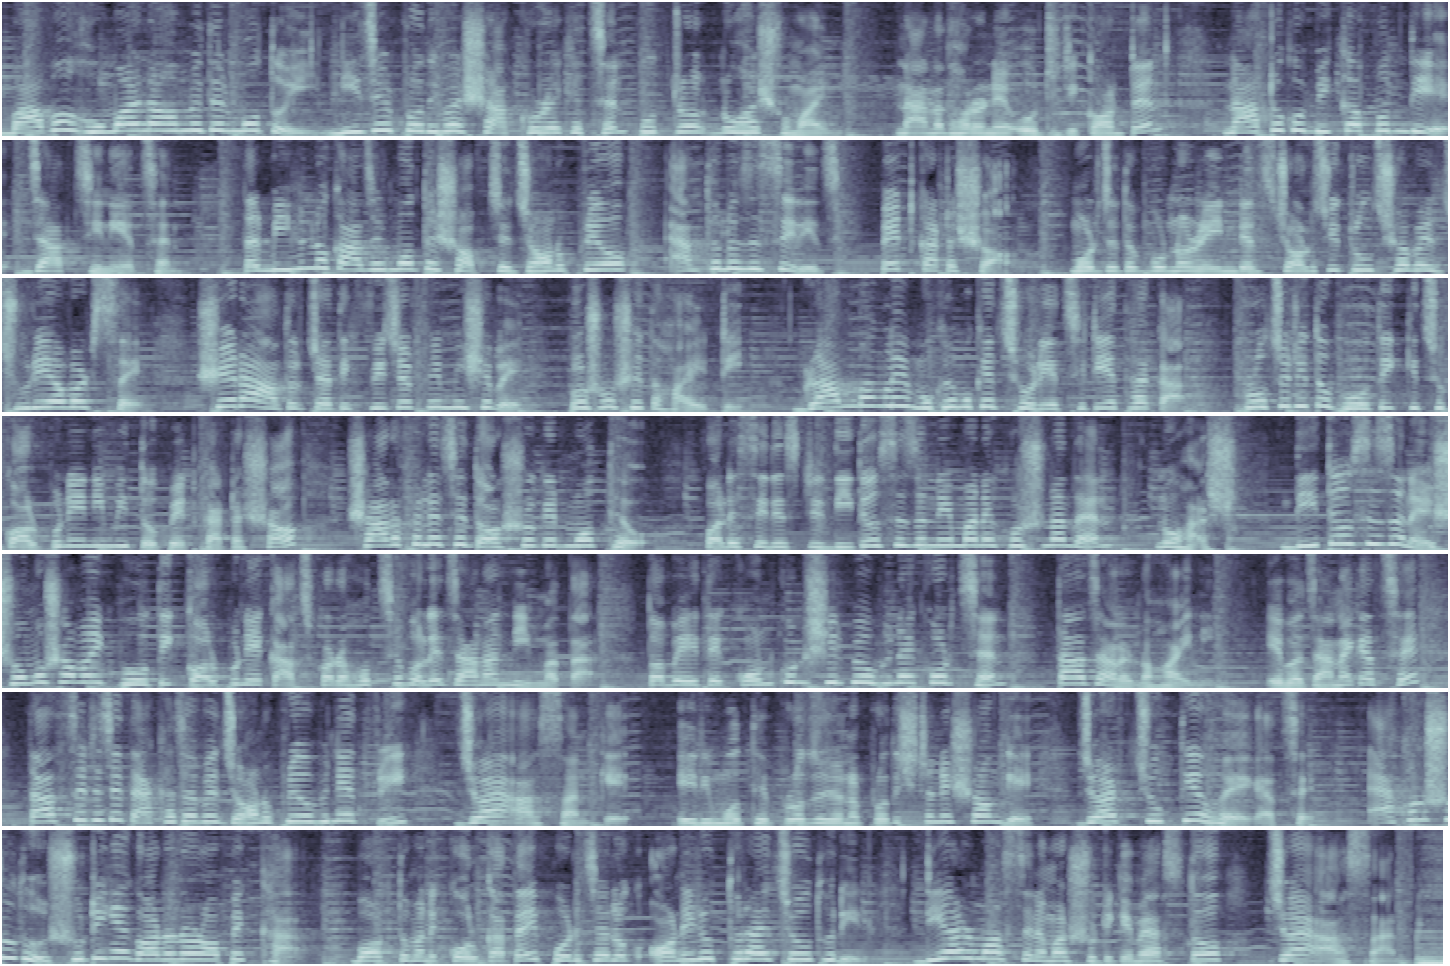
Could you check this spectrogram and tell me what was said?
বাবা হুমায়ুন আহমেদের মতোই নিজের প্রতিভার স্বাক্ষর রেখেছেন পুত্র নুহা হুমায়ুন। নানা ধরনের ওটিটি কন্টেন্ট নাটক ও বিজ্ঞাপন দিয়ে জাত চিনিয়েছেন তার বিভিন্ন কাজের মধ্যে সবচেয়ে জনপ্রিয় অ্যান্থোলজি সিরিজ পেট কাটা শ। মর্যাদাপূর্ণ রেইনডেন্স চলচ্চিত্র উৎসবের জুরি অ্যাওয়ার্ডসে সেরা আন্তর্জাতিক ফিচার ফিল্ম হিসেবে প্রশংসিত হয় এটি। গ্রাম বাংলায় মুখে মুখে ছড়িয়ে ছিটিয়ে থাকা প্রচলিত ভৌতিক কিছু কল্পনায় নিমিত্ত পেট কাটা শ সারা ফেলেছে দর্শকের মধ্যেও। ফলে সিরিজটির দ্বিতীয় সিজন নির্মাণের ঘোষণা দেন নুহাস দ্বিতীয় সিজনে সমসাময়িক ভৌতিক গল্প নিয়ে কাজ করা হচ্ছে বলে জানান নির্মাতা। তবে এতে কোন কোন শিল্পী অভিনয় করছেন তা জানানো হয়নি। এবার জানা গেছে, তার সিরিজে দেখা যাবে জনপ্রিয় অভিনেত্রী জয়া আহসানকে। এরই মধ্যে প্রযোজনা প্রতিষ্ঠানের সঙ্গে জয়ার চুক্তিও হয়ে গেছে। এখন শুধু শুটিংয়ে গড়ানোর অপেক্ষা। বর্তমানে কলকাতায় পরিচালক অনিরুদ্ধ রায় চৌধুরীর ডিয়ার মা সিনেমার শুটিংয়ে ব্যস্ত জয়া আহসান।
